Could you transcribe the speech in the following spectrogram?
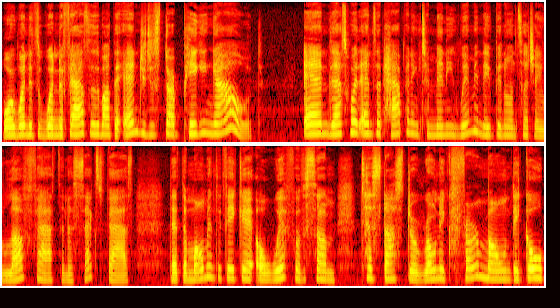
or when it's, when the fast is about to end, you just start pigging out. And that's what ends up happening to many women. They've been on such a love fast and a sex fast that the moment that they get a whiff of some testosteronic pheromone, they go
